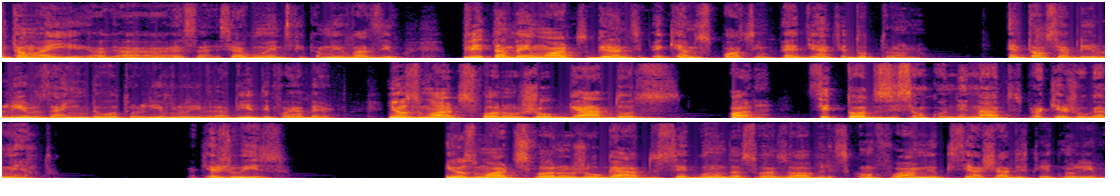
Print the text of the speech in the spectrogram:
Então aí a- a- essa- esse argumento fica meio vazio. Vi também mortos grandes e pequenos postos em pé diante do trono. Então se abriram livros ainda, outro livro, o livro da vida, e foi aberto. E os mortos foram julgados. Ora, se todos são condenados, para que julgamento? Para que juízo? E os mortos foram julgados segundo as suas obras, conforme o que se achava escrito no livro.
